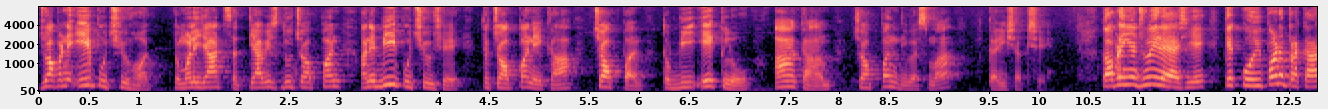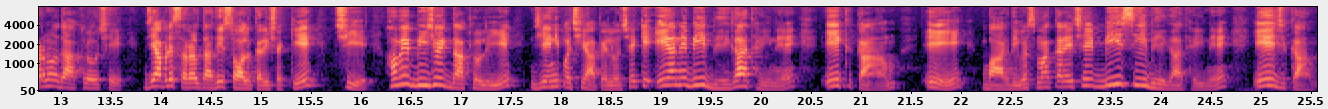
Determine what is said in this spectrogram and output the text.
જો આપણને એ પૂછ્યું હોત, તો મળી જાત સત્યાવીસ દુ ચોપન અને બી પૂછ્યું છે, તો ચોપન એકા ચોપન તો બી એકલો આ કામ ચોપન દિવસમાં કરી શકશે. તો આપણે અહીંયા જોઈ રહ્યા છીએ કે કોઈ પણ પ્રકારનો દાખલો છે જે આપણે સરળતાથી સોલ્વ કરી શકીએ છીએ. હવે બીજો એક દાખલો લઈએ, જે એની પછી આપેલો છે કે એ અને બી ભેગા થઈને એક કામ એ બાર દિવસમાં કરે છે બી સી ભેગા થઈને એ જ કામ.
